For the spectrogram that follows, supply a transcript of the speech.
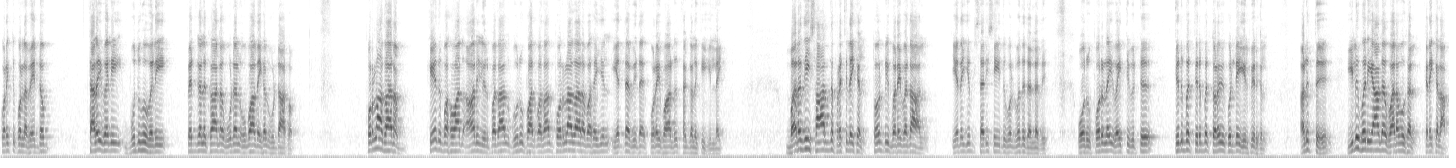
குறைத்து கொள்ள வேண்டும். தலைவலி முதுகு வலி பெண்களுக்கான உடல் உபாதைகள் உண்டாகும். பொருளாதாரம் கேது பகவான் ஆறில் இருப்பதால் குரு பார்ப்பதால் பொருளாதார வகையில் எந்தவித குறைபாடு தங்களுக்கு இல்லை. மறதி சார்ந்த பிரச்சனைகள் தோன்றி மறைவதால் எதையும் சரி செய்து கொள்வது நல்லது. ஒரு பொருளை வைத்துவிட்டு திரும்ப திரும்ப தொலைவு கொண்டே இருப்பீர்கள். அடுத்து இழுபறியான வரவுகள் கிடைக்கலாம்.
